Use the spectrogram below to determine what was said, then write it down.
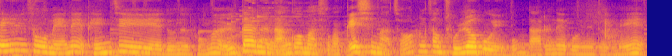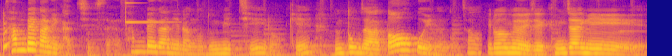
체인소맨의 벤지의 눈을 보면 일단은 안검하수가 꽤 심하죠. 항상 졸려 보이고 나른해 보이는 눈매에 삼배간이 같이 있어요. 삼배간이란 건 눈밑이 이렇게 눈동자가 떠 보이는 거죠. 이러면 이제 굉장히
